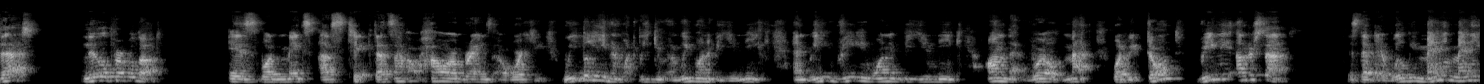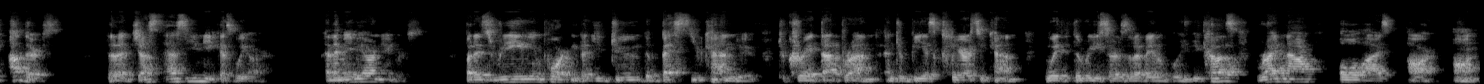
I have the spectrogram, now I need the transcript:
that little purple dot is what makes us tick. That's how, how our brains are working. We believe in what we do and we want to be unique. And we really want to be unique on that world map. What we don't really understand is that there will be many, many others that are just as unique as we are and they may be our neighbors. But it's really important that you do the best you can do to create that brand and to be as clear as you can with the resources available. Because right now, all eyes are on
